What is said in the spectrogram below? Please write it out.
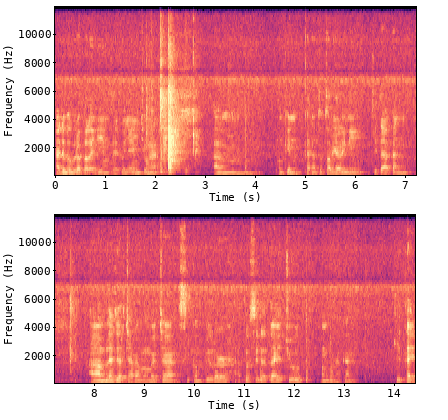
ada beberapa lagi yang saya punya ini cuma um, mungkin karena tutorial ini kita akan um, belajar cara membaca si komputer atau si data ECU menggunakan KeyTag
